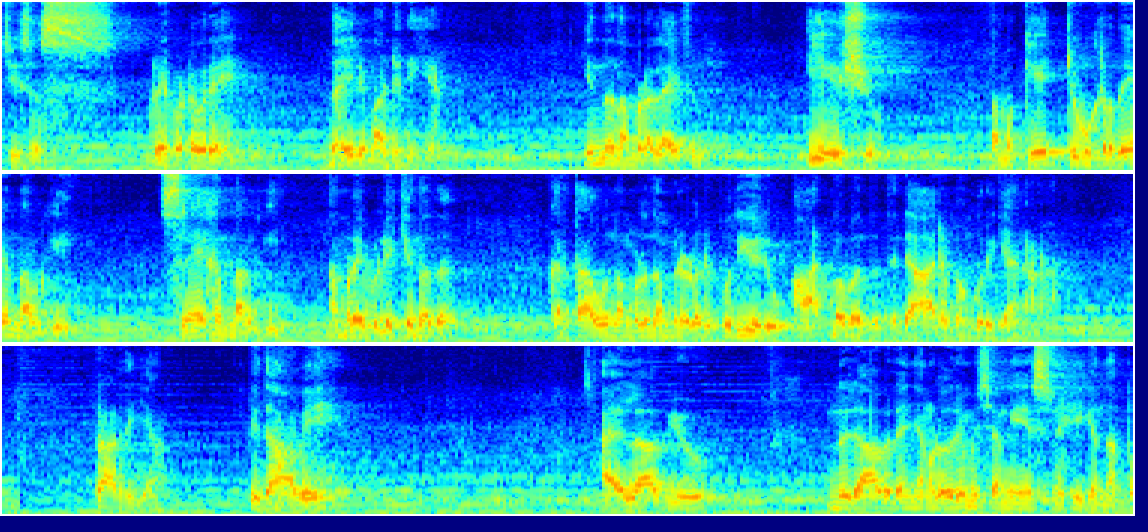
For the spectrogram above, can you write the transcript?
ജീസസ് പ്രിയപ്പെട്ടവരെ ധൈര്യമായിട്ടിരിക്കുക. ഇന്ന് നമ്മുടെ ലൈഫിൽ ഈ യേശു നമുക്ക് ഏറ്റവും ഹൃദയം നൽകി സ്നേഹം നൽകി നമ്മളെ വിളിക്കുന്നത് കർത്താവ് നമ്മൾ തമ്മിലുള്ള ഒരു പുതിയൊരു ആത്മബന്ധത്തിന്റെ ആരംഭം കുറിക്കാനാണ്. പ്രാർത്ഥിക്കാം. പിതാവേ ഐ ലവ് യു. ഇന്ന് രാവിലെ ഞങ്ങൾ ഒരുമിച്ച് അങ്ങയെ സ്നേഹിക്കുന്നപ്പ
